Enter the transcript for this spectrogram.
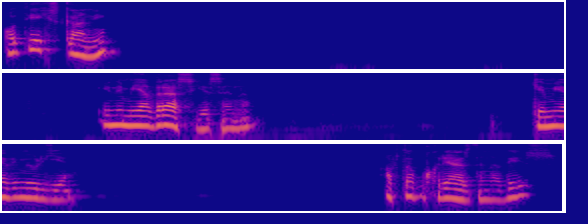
Ό,τι έχεις κάνει είναι μια δράση για σένα και μια δημιουργία. Αυτό που χρειάζεται να δεις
